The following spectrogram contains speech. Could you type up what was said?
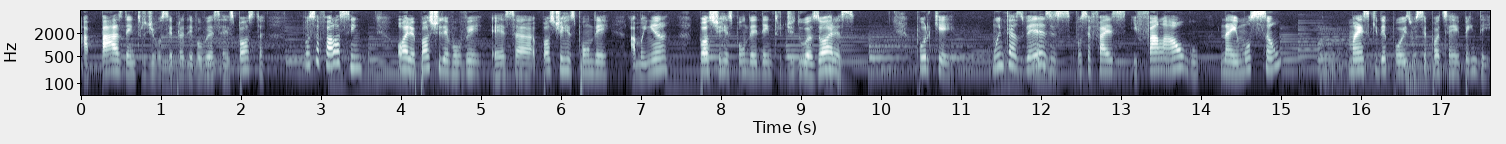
a paz dentro de você para devolver essa resposta, você fala assim: Olha, posso te devolver essa. Posso te responder amanhã? Posso te responder dentro de duas horas? Por quê? Muitas vezes você faz e fala algo na emoção, mas que depois você pode se arrepender.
